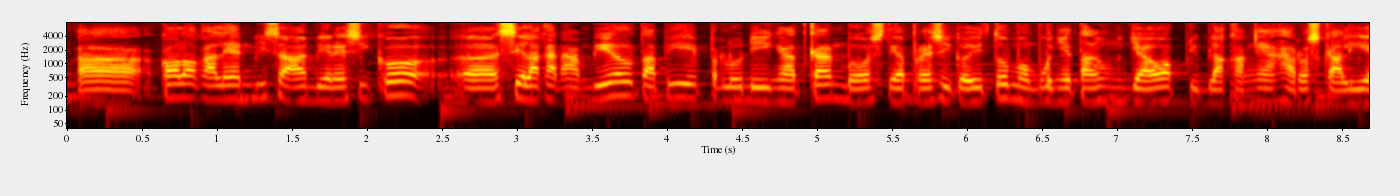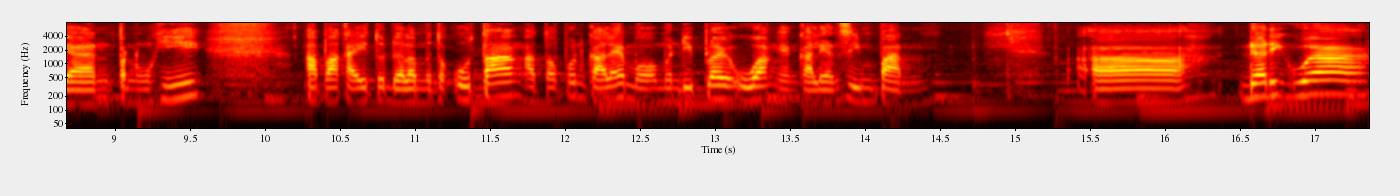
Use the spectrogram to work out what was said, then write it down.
Uh, kalau kalian bisa ambil resiko, uh, silakan ambil, tapi perlu diingatkan bahwa setiap resiko itu mempunyai tanggung jawab di belakangnya yang harus kalian penuhi apakah itu dalam bentuk utang ataupun kalian mau mendeploy uang yang kalian simpan. Uh, dari gua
